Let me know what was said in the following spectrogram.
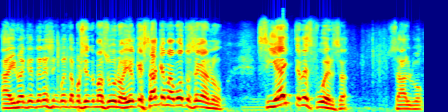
ahí no hay que tener 50% más uno, ahí el que saque más votos se ganó. Si hay tres fuerzas, salvo,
